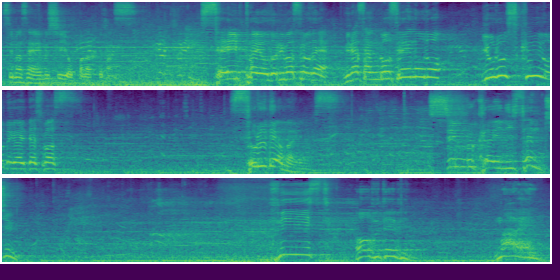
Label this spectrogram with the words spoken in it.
すいません MC 酔っ払ってます。精一杯踊りますので皆さんご声援のほどよろしくお願いいたします。それでは参ります。新部会2010フィースト・オブ・デビューマエン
